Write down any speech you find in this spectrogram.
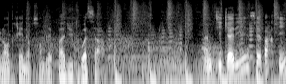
l'entrée ne ressemblait pas du tout à ça. Un petit caddie, c'est parti.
